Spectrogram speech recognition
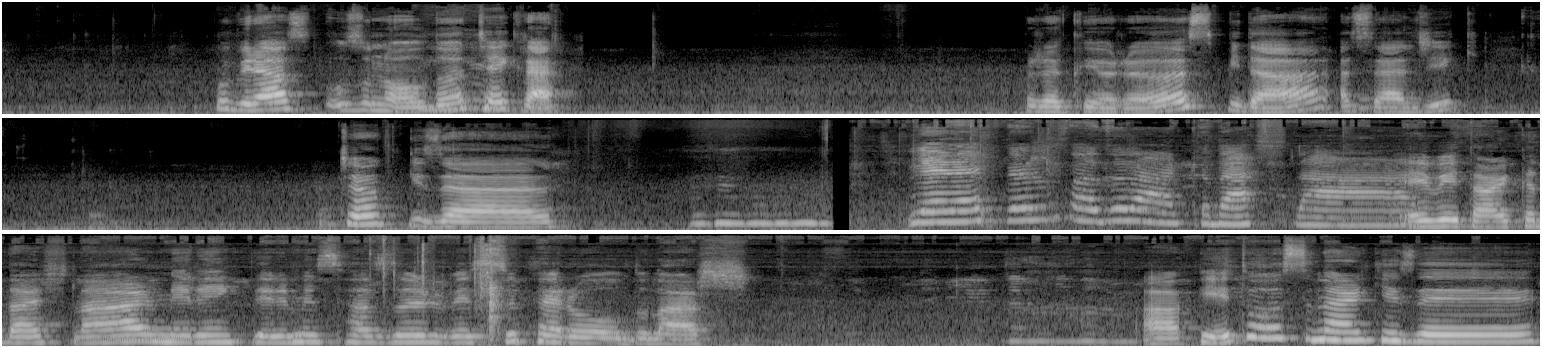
Bu biraz uzun oldu. Tekrar. Bırakıyoruz. Bir daha Aselcik. Çok güzel. Yemeklerimiz hazır arkadaşlar. Evet arkadaşlar, merenklerimiz hazır ve süper oldular. Afiyet olsun herkese.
